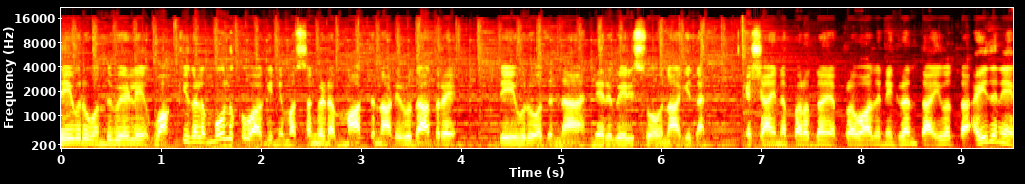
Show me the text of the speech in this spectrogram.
ದೇವರು ಒಂದು ವೇಳೆ ವಾಕ್ಯಗಳ ಮೂಲಕವಾಗಿ ನಿಮ್ಮ ಸಂಗಡ ಮಾತನಾಡಿರುವುದಾದರೆ ದೇವರು ಅದನ್ನ ನೆರವೇರಿಸುವವನಾಗಿದ್ದಾನೆ. ಯಶಾಯನ ಪರದ ಪ್ರವಾದನೆ ಗ್ರಂಥ ಐವತ್ತ ಐದನೇ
